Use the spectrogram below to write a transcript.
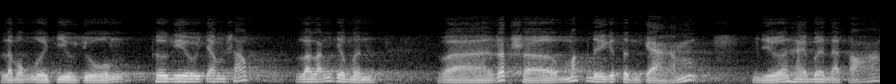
là một người chiều chuộng, thương yêu, chăm sóc, lo lắng cho mình và rất sợ mất đi cái tình cảm giữa hai bên đã có.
